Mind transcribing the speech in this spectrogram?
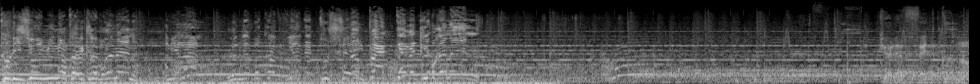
Collision imminente avec le Bremen Amiral Le Nabokov vient d'être touché. Impact avec le Bremen. Que la fête commence.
